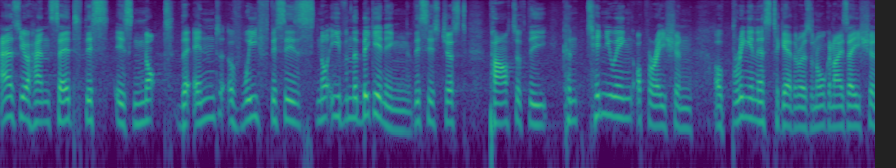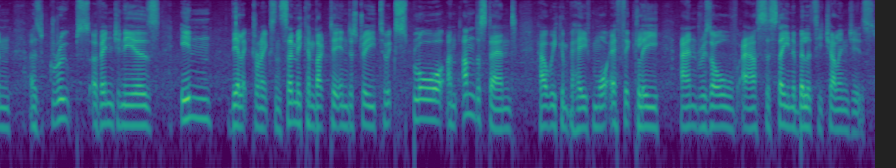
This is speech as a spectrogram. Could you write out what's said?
as Johann said, this is not the end of WEEF. This is not even the beginning. This is just part of the continuing operation of bringing us together as an organization, as groups of engineers in the electronics and semiconductor industry to explore and understand how we can behave more ethically and resolve our sustainability challenges.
